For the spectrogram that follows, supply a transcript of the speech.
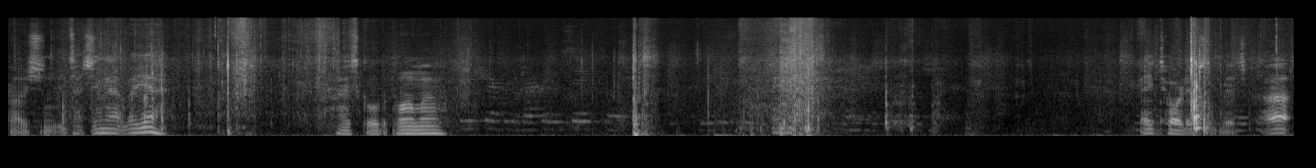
Probably shouldn't be touching that, but yeah. High school diploma. They tore this bitch up.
